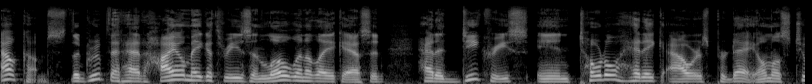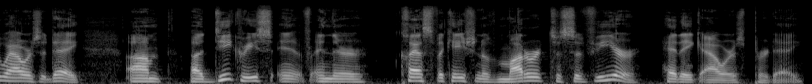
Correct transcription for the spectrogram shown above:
outcomes. The group that had high omega 3s and low linoleic acid had a decrease in total headache hours per day, almost two hours a day, um, a decrease in, in their classification of moderate to severe headache hours per day.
